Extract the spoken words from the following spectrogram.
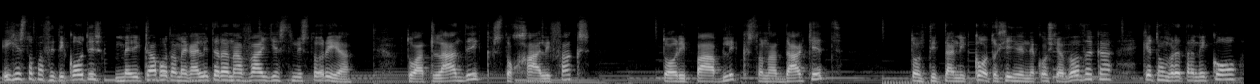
είχε στο παθητικό της μερικά από τα μεγαλύτερα ναυάγια στην ιστορία. Το Atlantic στο Halifax, το Republic στο Nantucket, τον Τιτανικό το 1912 και τον Βρετανικό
